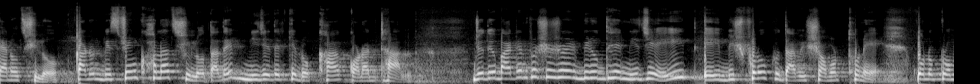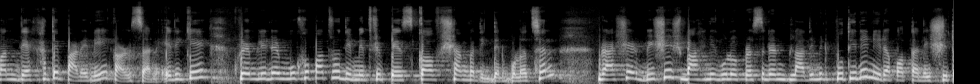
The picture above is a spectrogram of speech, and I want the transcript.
কেন ছিল? কারণ বিশৃঙ্খলা ছিল তাদের নিজেদেরকে রক্ষা করার ঢাল। যদিও বাইডেন প্রশাসনের বিরুদ্ধে নিজেই এই বিস্ফোরক দাবির সমর্থনে কোনো প্রমাণ দেখাতে পারেনি কার্লসন। এদিকে ক্রেমলিনের মুখপাত্র দিমিত্রি পেসকভ সাংবাদিকদের বলেছেন, রাশিয়ার বিশেষ বাহিনীগুলো প্রেসিডেন্ট ভ্লাদিমির পুতিনের নিরাপত্তা নিশ্চিত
